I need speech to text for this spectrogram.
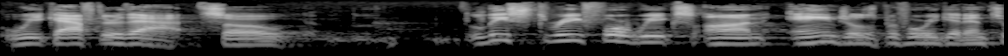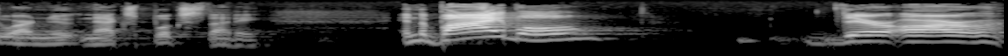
week after that. So at least three, four weeks on angels before we get into our new, next book study. In the Bible, there are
